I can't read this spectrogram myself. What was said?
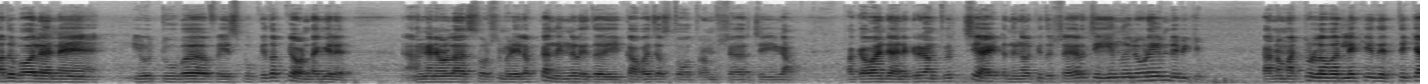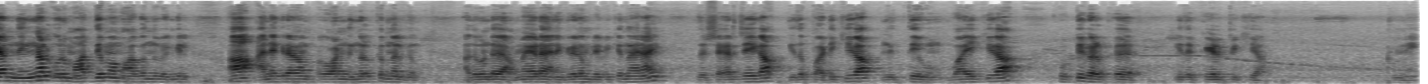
അതുപോലെ തന്നെ യൂട്യൂബ് ഫേസ്ബുക്ക് ഇതൊക്കെ ഉണ്ടെങ്കിൽ അങ്ങനെയുള്ള സോഷ്യൽ മീഡിയയിലൊക്കെ നിങ്ങൾ ഇത് ഈ കവച സ്തോത്രം ഷെയർ ചെയ്യുക. ഭഗവാന്റെ അനുഗ്രഹം തീർച്ചയായിട്ടും നിങ്ങൾക്കിത് ഷെയർ ചെയ്യുന്നതിലൂടെയും ലഭിക്കും. കാരണം മറ്റുള്ളവരിലേക്ക് ഇത് എത്തിക്കാൻ നിങ്ങൾ ഒരു മാധ്യമമാകുന്നുവെങ്കിൽ ആ അനുഗ്രഹം ഭഗവാൻ നിങ്ങൾക്കും നൽകും. അതുകൊണ്ട് അമ്മയുടെ അനുഗ്രഹം ലഭിക്കുന്നതിനായി ഇത് ഷെയർ ചെയ്യുക ഇത് പഠിക്കുക നിത്യവും വായിക്കുക കുട്ടികൾക്ക് ഇത് കേൾപ്പിക്കുക. അമ്മേ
